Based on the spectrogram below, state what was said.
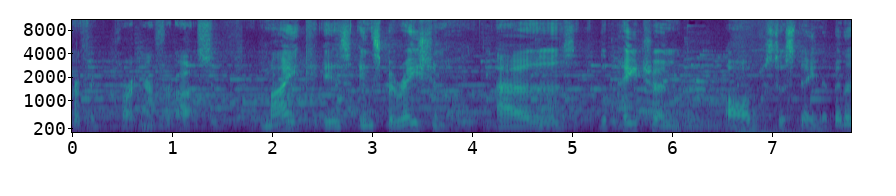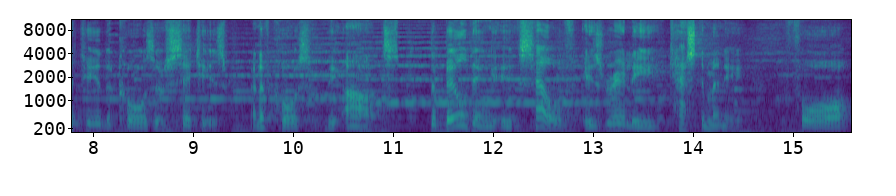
perfect partner for us. Mike is inspirational as the patron of sustainability, the cause of cities, and of course the arts. The building itself is really testimony for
